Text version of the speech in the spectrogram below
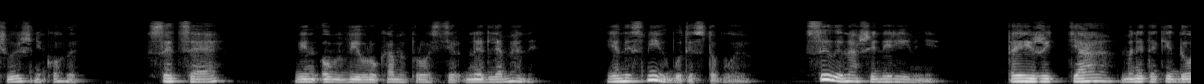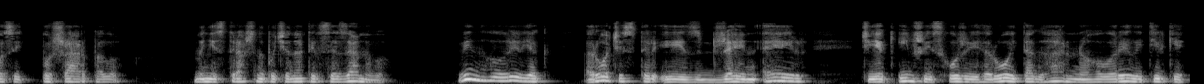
Чуєш ніколи? Все це, він обвів руками простір, не для мене. Я не смію бути з тобою. Сили наші нерівні. Та й життя мене таки досить пошарпало. Мені страшно починати все заново. Він говорив, як Рочестер із Джейн Ейр, чи як інший схожий герой так гарно говорили тільки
